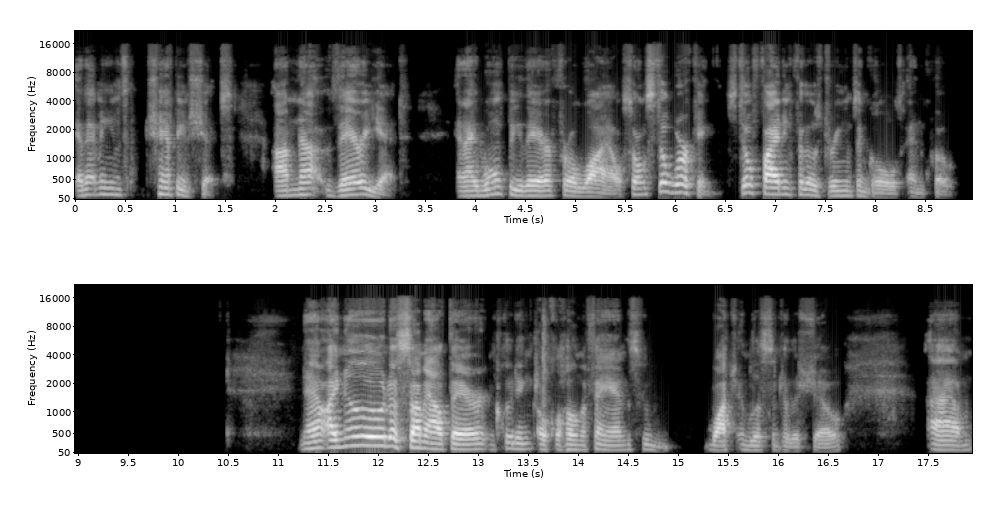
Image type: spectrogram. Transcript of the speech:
and that means championships. I'm not there yet, and I won't be there for a while. So I'm still working, still fighting for those dreams and goals. End quote. Now, I know there's some out there, including Oklahoma fans who watch and listen to the show. Um,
